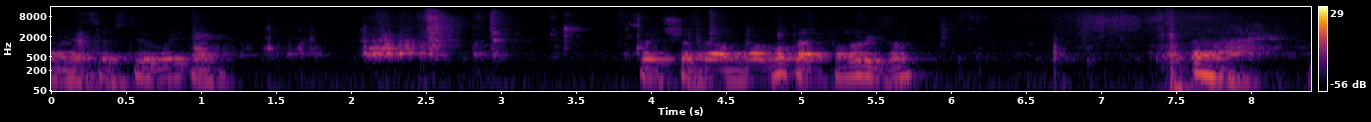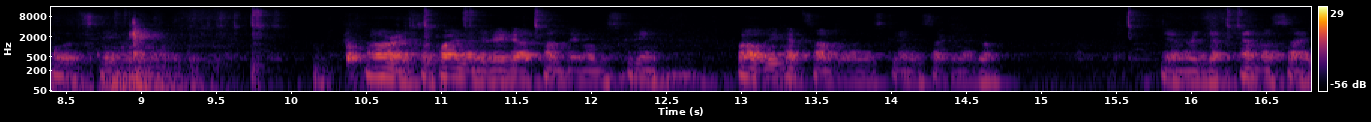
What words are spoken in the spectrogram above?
Alright, so still waiting. So it shut down one more time for no reason. Ah, let's see. Alright, so finally we got something on the screen. Well, we had something on the screen a second ago. Yeah, right there, MSI.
